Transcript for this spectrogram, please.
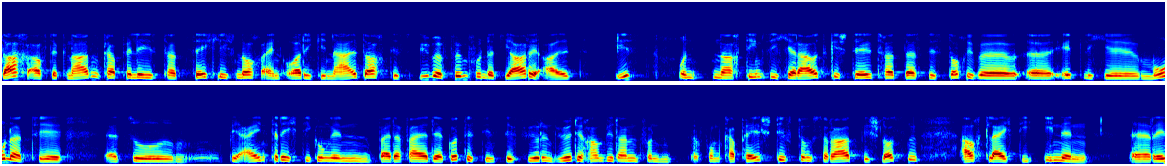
Dach auf der Gnadenkapelle ist tatsächlich noch ein Originaldach, das über 500 Jahre alt ist. Und nachdem sich herausgestellt hat, dass das doch über äh, etliche Monate äh, zu Beeinträchtigungen bei der Feier der Gottesdienste führen würde, haben wir dann von, vom Kapellstiftungsrat beschlossen, auch gleich die Innen äh,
